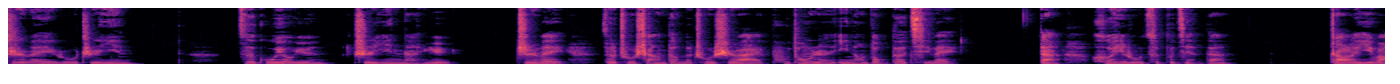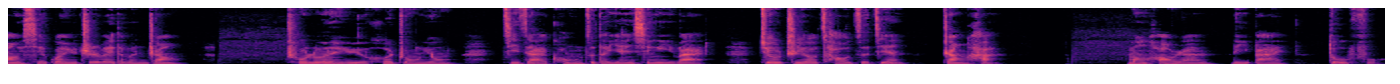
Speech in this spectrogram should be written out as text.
知味如知音。自古有云：“知音难遇。”知味则除上等的厨师外，普通人亦能懂得其味。但何以如此不简单？找了以往写关于知味的文章，除《论语》和《中庸》记载孔子的言行以外，就只有曹子建、张翰、孟浩然、李白、杜甫、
